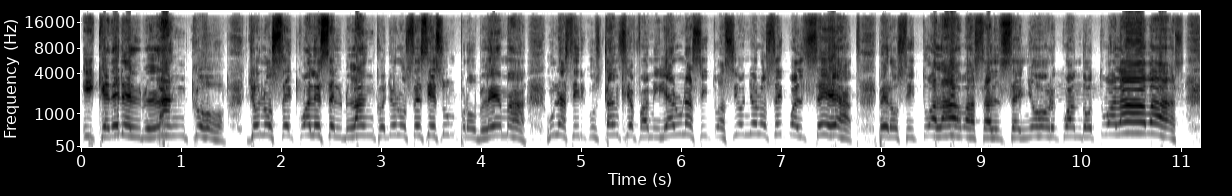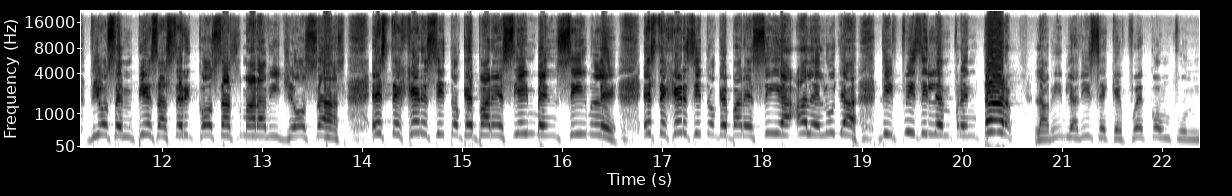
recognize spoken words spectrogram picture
y que den el blanco. Yo no sé cuál es el blanco, yo no sé si es un problema, una circunstancia familiar, una situación, yo no sé cuál sea, pero si tú alabas al Señor, cuando tú alabas, Dios empieza a hacer cosas maravillosas. Este ejército que parecía invencible, este ejército que parecía, aleluya, difícil de enfrentar, la Biblia dice que fue confundido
